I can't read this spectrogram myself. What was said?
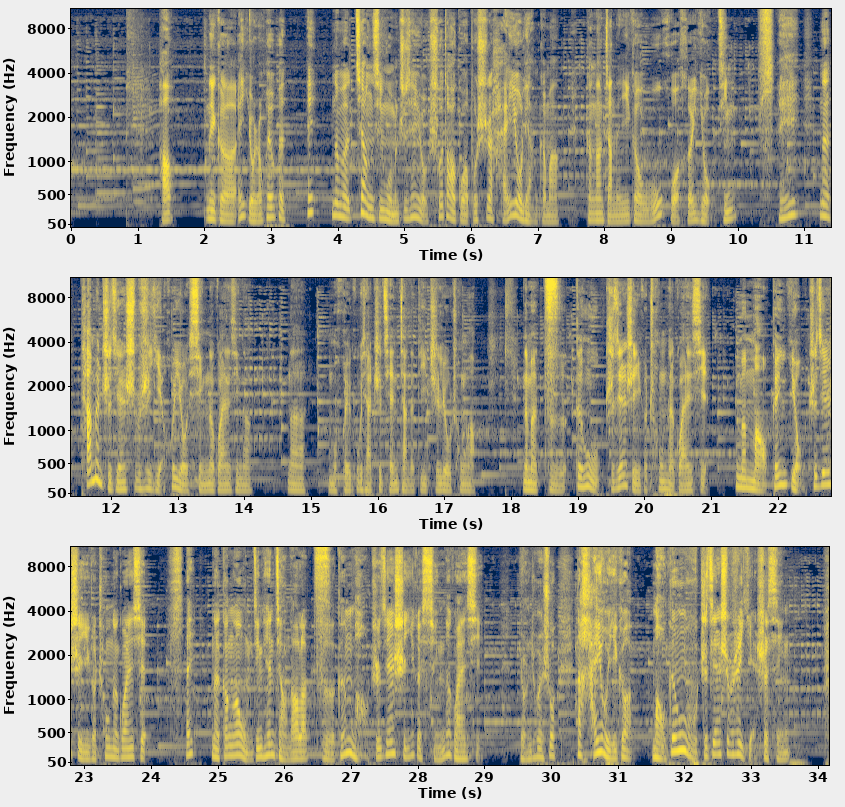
好，那个哎，有人会问，哎，那么将星我们之前有说到过，不是还有两个吗？刚刚讲的一个午火和酉金，哎，那他们之间是不是也会有行的关系呢？那我们回顾一下之前讲的地支六冲啊，那么子跟午之间是一个冲的关系，那么卯跟酉之间是一个冲的关系。哎，那刚刚我们今天讲到了子跟卯之间是一个行的关系，有人就会说，那还有一个卯跟午之间是不是也是行？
